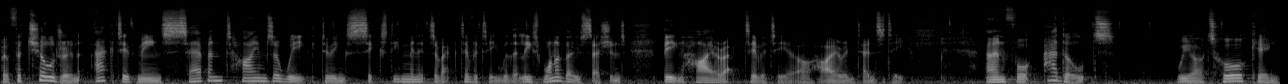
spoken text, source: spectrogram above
But for children, active means seven times a week doing 60 minutes of activity, with at least one of those sessions being higher activity or higher intensity. And for adults, we are talking,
